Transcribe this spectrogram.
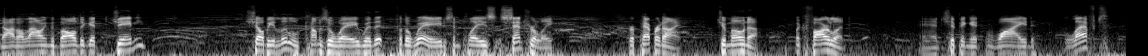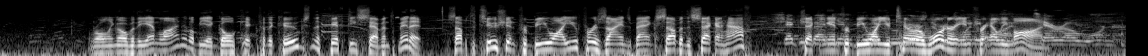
not allowing the ball to get to Jamie. Shelby Little comes away with it for the Waves and plays centrally for Pepperdine. Jamona, McFarland, and chipping it wide left. Rolling over the end line, it'll be a goal kick for the Cougs in the 57th minute. Substitution for BYU for Zions Bank sub of the second half. Checking, Checking in in for BYU, Tara Warner in for Ellie 21, Mon. Tara Warner.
